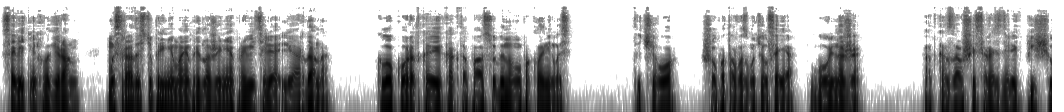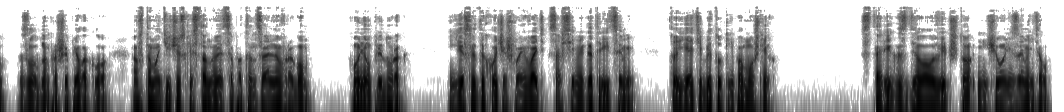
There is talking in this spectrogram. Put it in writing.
Советник Лагеран, мы с радостью принимаем предложение правителя Лиордана. Кло коротко и как-то по-особенному поклонилась. «Ты чего?» — шепотом возмутился я. «Больно же!» Отказавшись разделить пищу, злобно прошипела Кло, автоматически становится потенциальным врагом. «Понял, придурок? Если ты хочешь воевать со всеми гатрийцами, то я тебе тут не помощник». Старик сделал вид, что ничего не заметил,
